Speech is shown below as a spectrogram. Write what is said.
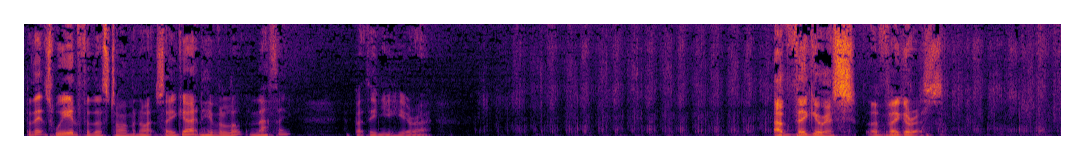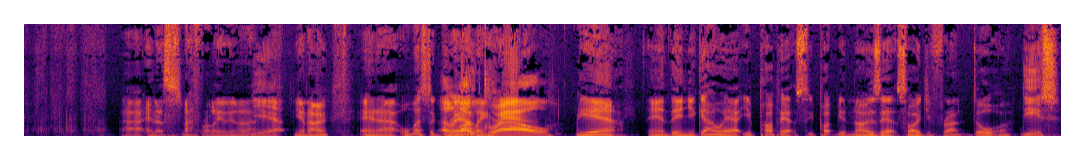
But that's weird for this time of night. So you go out and have a look, nothing. But then you hear a, A vigorous. a vigorous uh, and a snuffling and a, Yeah. you know, and uh, almost a A low growling. growl. Yeah, and then you go out, you pop out, you pop your nose outside your front door, Yes.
